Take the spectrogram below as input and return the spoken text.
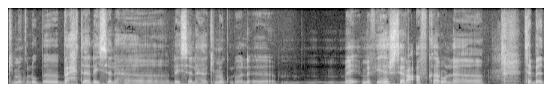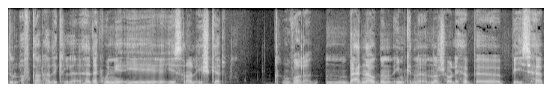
كما نقولوا بحتة ليس لها ليس لها كما نقولوا ما فيهاش صراع أفكار ولا تبادل أفكار. هذيك هذاك وين يصرى الإشكال. فوالا. بعد نعاود يمكن نرجعوا لها بإسهاب.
